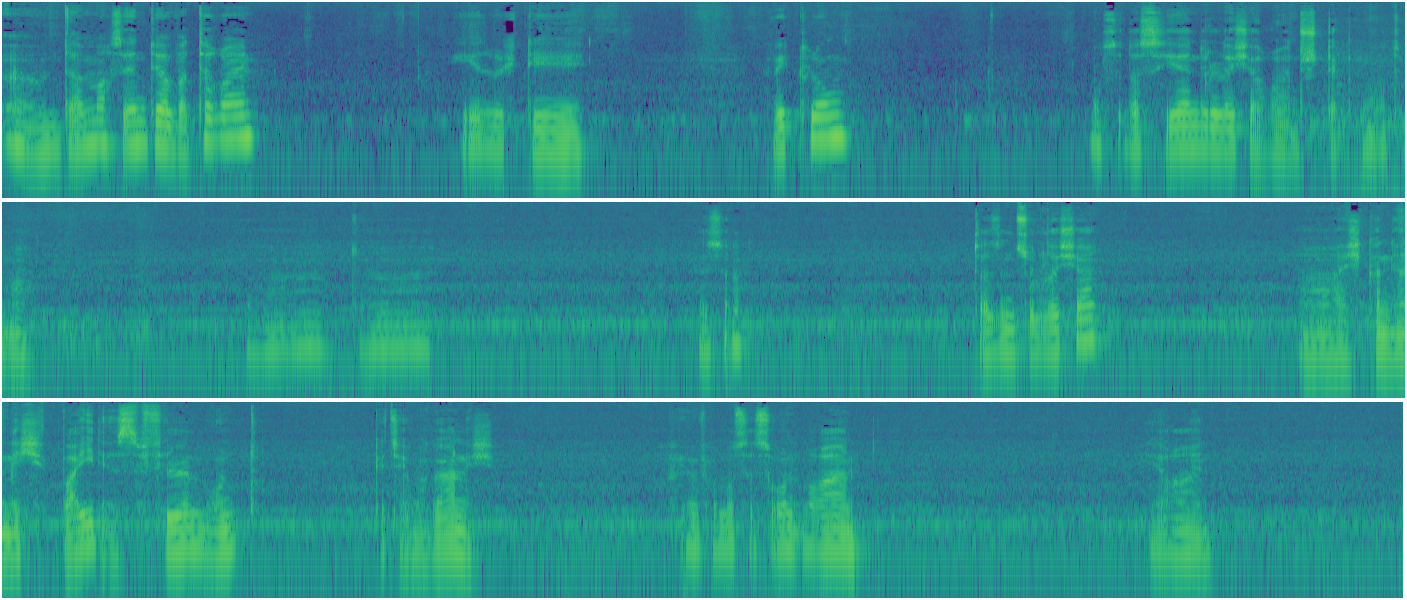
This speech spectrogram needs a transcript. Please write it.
Äh, und dann machst du hinterher Watte rein. Hier durch die Wicklung musst du das hier in die Löcher reinstecken. Warte mal. Da, da. Da sind so Löcher. Ah, ich kann ja nicht beides filmen und geht ja mal gar nicht. Auf jeden Fall muss das unten rein. Hier rein.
